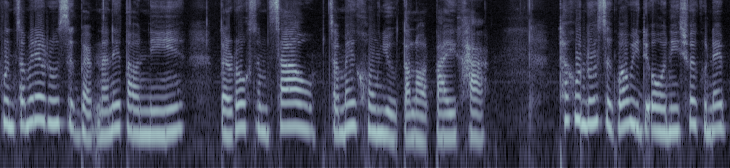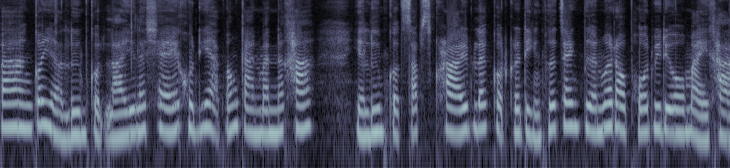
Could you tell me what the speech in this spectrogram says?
คุณจะไม่ได้รู้สึกแบบนั้นในตอนนี้ แต่โรคซึมเศร้าจะไม่คงอยู่ตลอดไปค่ะ ถ้าคุณรู้สึกว่าวิดีโอนี้ช่วยคุณได้บ้าง ก็อย่าลืมกดไลค์และแชร์ให้คนที่อยากต้องการมันนะคะ อย่าลืมกด subscribe และกดกระดิ่งเพื่อแจ้งเตือนว่าเราโพสต์วิดีโอใหม่ค่ะ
